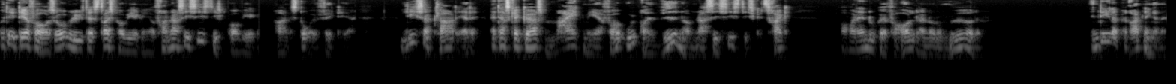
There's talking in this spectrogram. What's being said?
Og det er derfor også åbenlyst, at stresspåvirkninger fra narcissistisk påvirkning har en stor effekt her. Lige så klart er det, at der skal gøres meget mere for at udbrede viden om narcissistiske træk, hvordan du kan forholde dig, når du møder dem. En del af beretningerne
